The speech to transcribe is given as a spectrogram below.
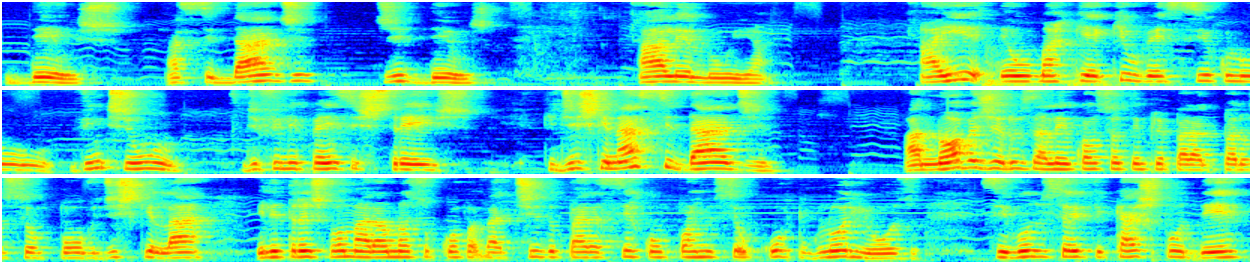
Deus, a cidade de Deus. Aleluia. Aí eu marquei aqui o versículo 21 de Filipenses 3, que diz que na cidade, a nova Jerusalém, qual o Senhor tem preparado para o seu povo, diz que lá ele transformará o nosso corpo abatido para ser conforme o seu corpo glorioso, segundo o seu eficaz poder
